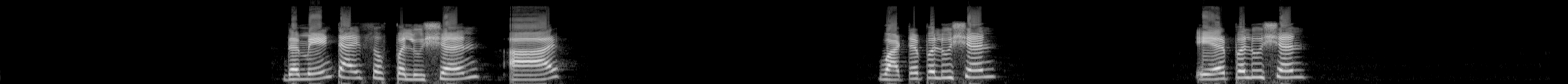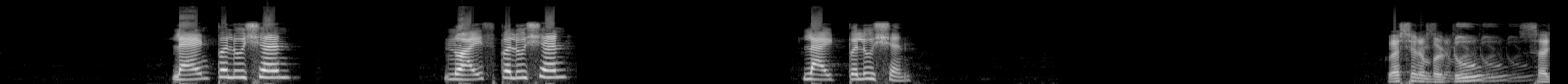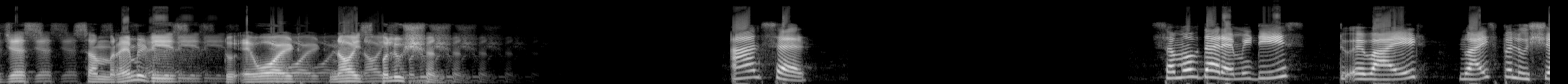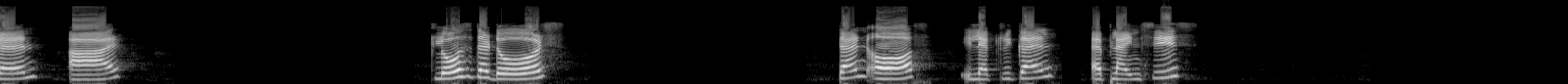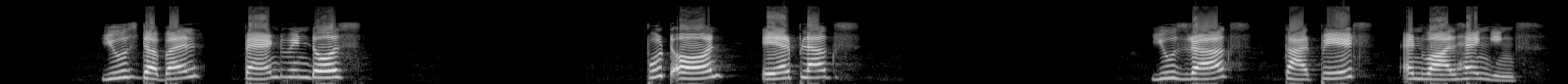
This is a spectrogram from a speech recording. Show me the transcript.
The main types of pollution are water pollution, air pollution, land pollution, noise pollution, light pollution. Question number two. Suggest some remedies to avoid noise pollution. Answer. Some of the remedies to avoid noise pollution are Close the doors, turn off electrical appliances, use double paned windows, put on air plugs. use rugs, carpets and wall hangings.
